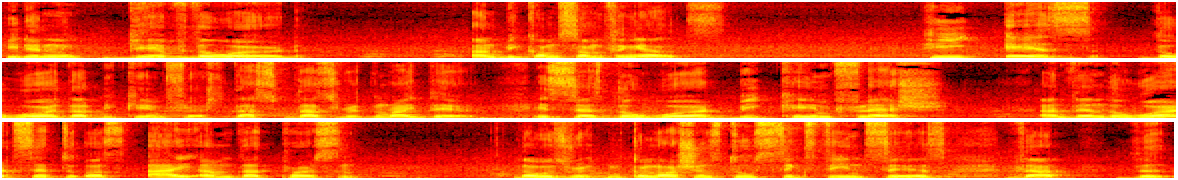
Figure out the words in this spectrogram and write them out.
He didn't give the Word and become something else. He is the Word that became flesh. That's, that's written right there. It says the Word became flesh. And then the Word said to us, I am that person that was written. Colossians 2.16 says that the,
